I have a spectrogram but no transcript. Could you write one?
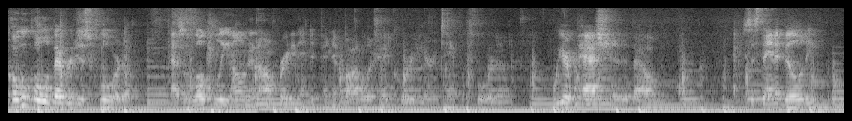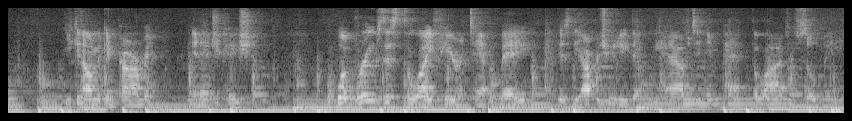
Coca-Cola Beverages Florida, as a locally owned and operated independent bottler headquartered here in Tampa, Florida, we are passionate about sustainability, economic empowerment, and education. What brings this to life here in Tampa Bay is the opportunity that we have to impact the lives of so many.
